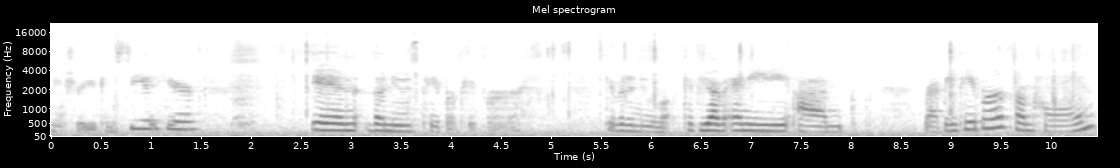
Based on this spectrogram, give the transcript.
make sure you can see it here, in the newspaper paper. Give it a new look. If you have any um, wrapping paper from home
